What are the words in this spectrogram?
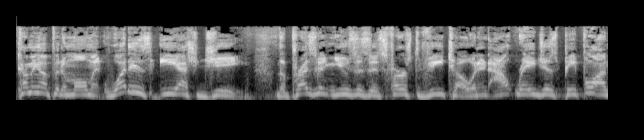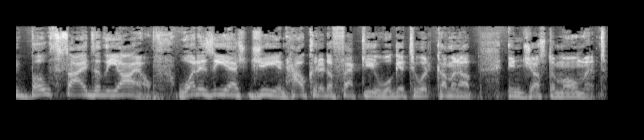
Coming up in a moment, what is ESG? The president uses his first veto and it outrages people on both sides of the aisle. What is ESG and how could it affect you? We'll get to it coming up in just a moment.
